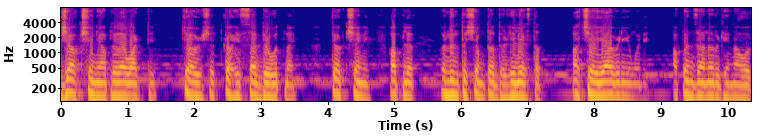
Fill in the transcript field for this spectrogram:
ज्या क्षणी आपल्याला वाटते की आयुष्यात काहीच साध्य होत नाही त्या क्षणी आपल्यात अनंत क्षमता धडलेली असतात. आजच्या या व्हिडिओमध्ये आपण जाणून घेणार आहोत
